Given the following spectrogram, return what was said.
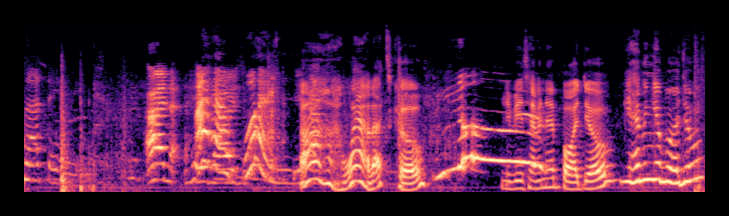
nothing. And he I have one. Ah, wow, that's cool. No. Libby's having a bottle. You having your bottle? Is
